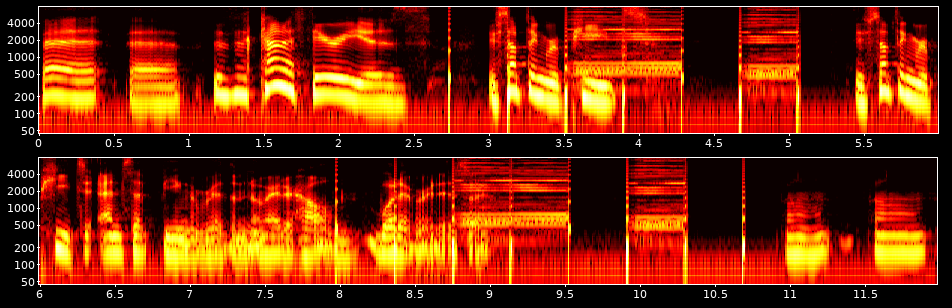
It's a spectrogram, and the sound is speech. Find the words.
Bet, bet. The, kind of theory is if something repeats, if something repeats, it ends up being a rhythm, no matter how whatever it is. Like, bum bum.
